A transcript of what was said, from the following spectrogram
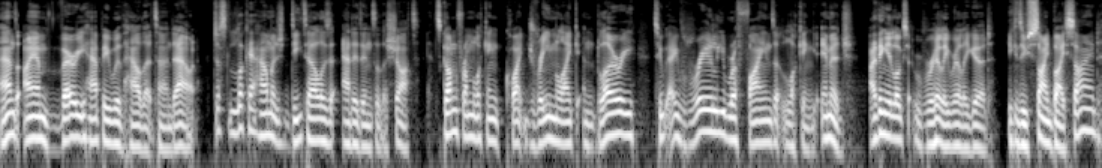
And I am very happy with how that turned out. Just look at how much detail is added into the shot. It's gone from looking quite dreamlike and blurry to a really refined looking image. I think it looks really, really good. You can do side by side,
